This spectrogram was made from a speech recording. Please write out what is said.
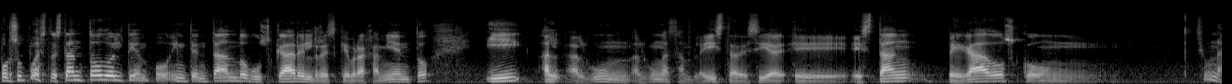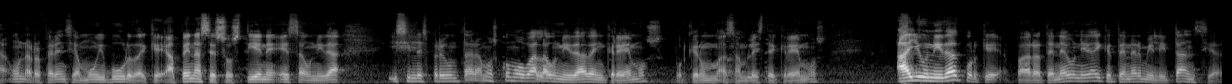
por supuesto, están todo el tiempo intentando buscar el resquebrajamiento y algún, algún asambleísta decía, eh, están pegados con una, una referencia muy burda, que apenas se sostiene esa unidad. Y si les preguntáramos cómo va la unidad en Creemos, porque era un asambleísta de Creemos, hay unidad porque para tener unidad hay que tener militancia.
